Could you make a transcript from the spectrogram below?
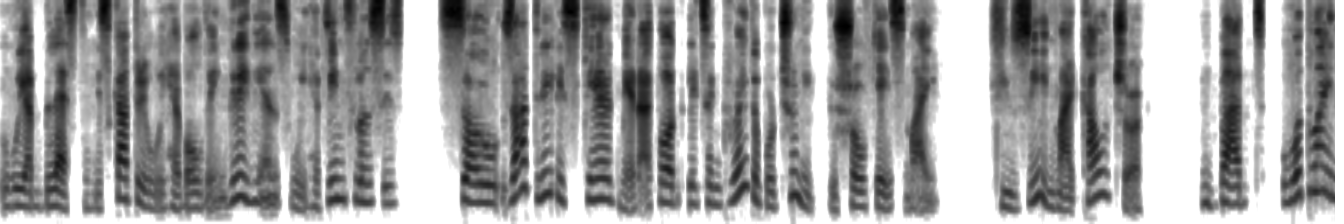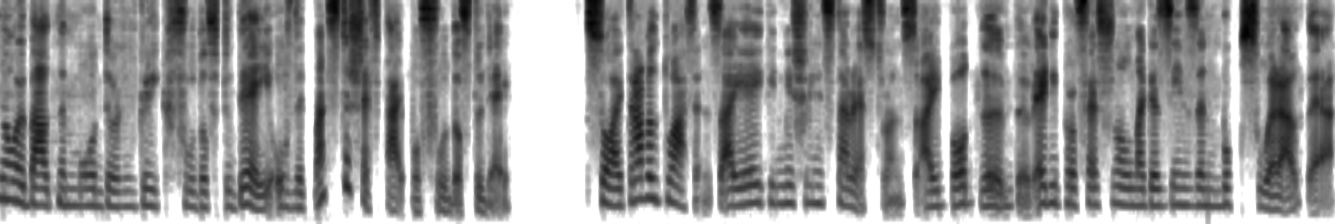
we are blessed in this country. We have all the ingredients, we have influences. So that really scared me. And I thought it's a great opportunity to showcase my cuisine, my culture. But what do I know about the modern Greek food of today or the MasterChef type of food of today? So I traveled to Athens. I ate in Michelin star restaurants. I bought the, the, any professional magazines and books were out there.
